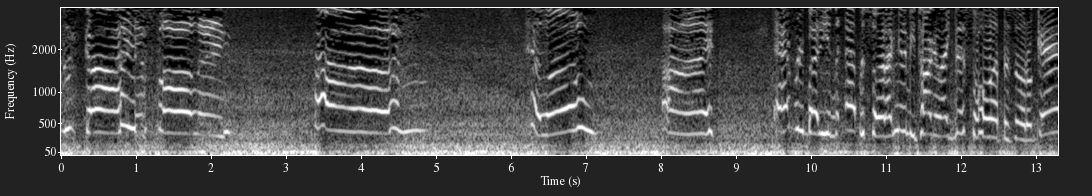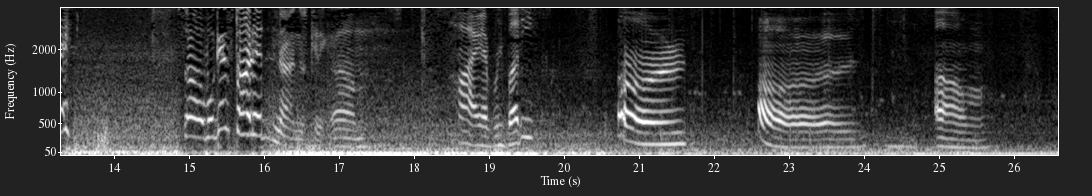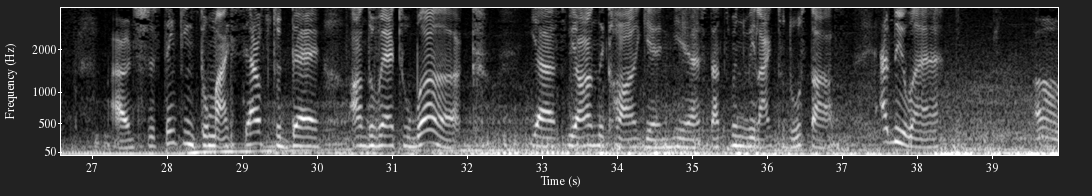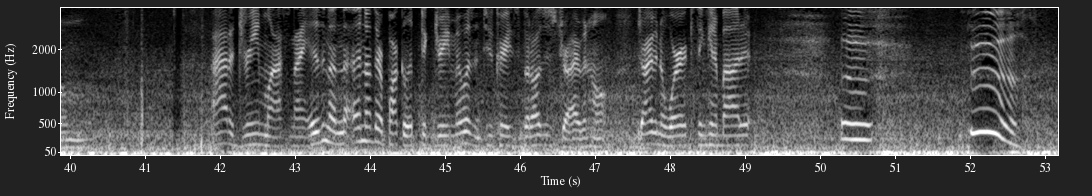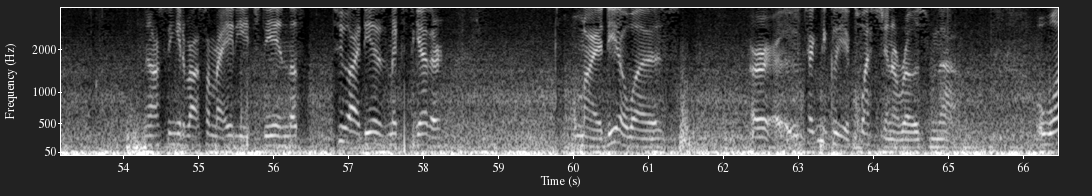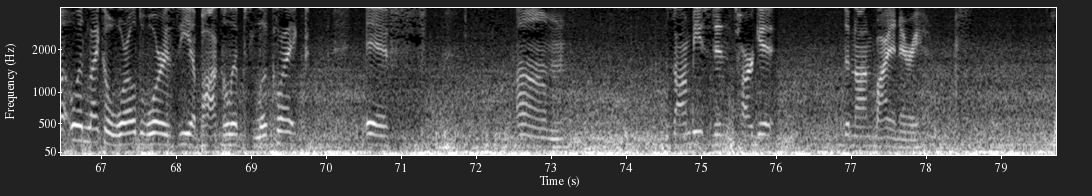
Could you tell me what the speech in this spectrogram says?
The sky is falling. Ah. Hello. Hi. Everybody in the episode, I'm gonna be talking like this the whole episode, okay? So we'll get started. No, I'm just kidding. Um, hi everybody. Hi. Hi. Um, I was just thinking to myself today on the way to work. Yes, we are in the car again. Yes, that's when we like to do stuff. Anyway, um, I had a dream last night. It wasn't an- another apocalyptic dream. It wasn't too crazy, but I was just driving home, driving to work, thinking about it. And I was thinking about some of my ADHD, and those two ideas mixed together. My idea was, or uh, technically a question arose from that. What would like a World War Z apocalypse look like if um, zombies didn't target the non-binary?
